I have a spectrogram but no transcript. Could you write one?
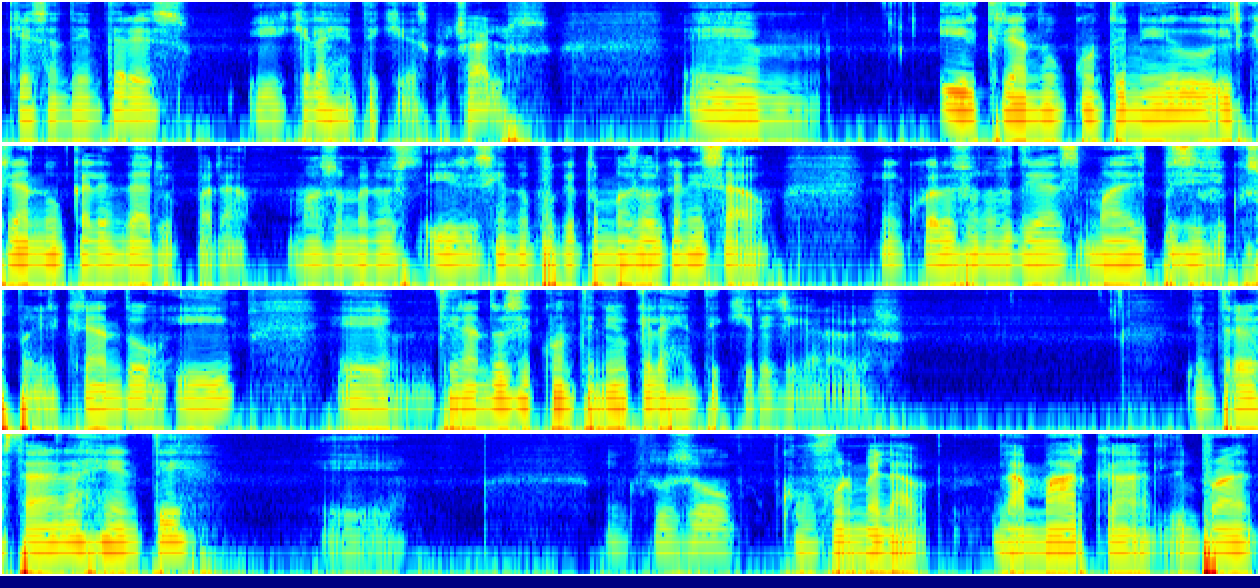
que sean de interés y que la gente quiera escucharlos. Em, ir creando un contenido, ir creando un calendario para más o menos ir siendo un poquito más organizado en cuáles son los días más específicos para ir creando y eh, tirando ese contenido que la gente quiere llegar a ver. Entrevistar a la gente, eh, incluso conforme la, la marca, el brand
